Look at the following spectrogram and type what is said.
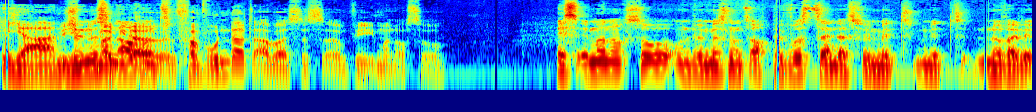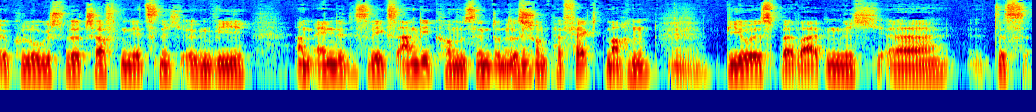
ja, wir müssen immer wieder auch verwundert, aber es ist irgendwie immer noch so. Ist immer noch so und wir müssen uns auch bewusst sein, dass wir mit, mit nur weil wir ökologisch wirtschaften, jetzt nicht irgendwie am Ende des Wegs angekommen sind und mhm. das schon perfekt machen. Mhm. Bio ist bei Weitem nicht äh, das,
